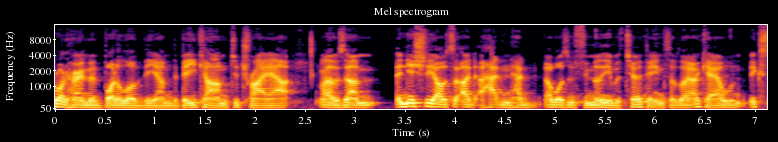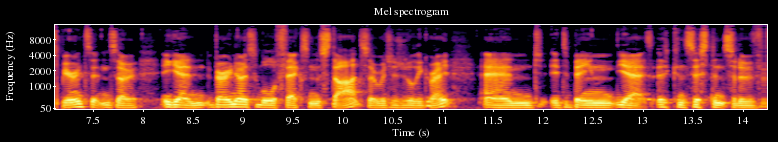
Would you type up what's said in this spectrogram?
brought home a bottle of the um, the B Calm to try out, I was um initially I was I hadn't had I wasn't familiar with terpenes. I was like, okay, I'll experience it. And so again, very noticeable effects in the start, so which is really great. And it's been yeah a consistent sort of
